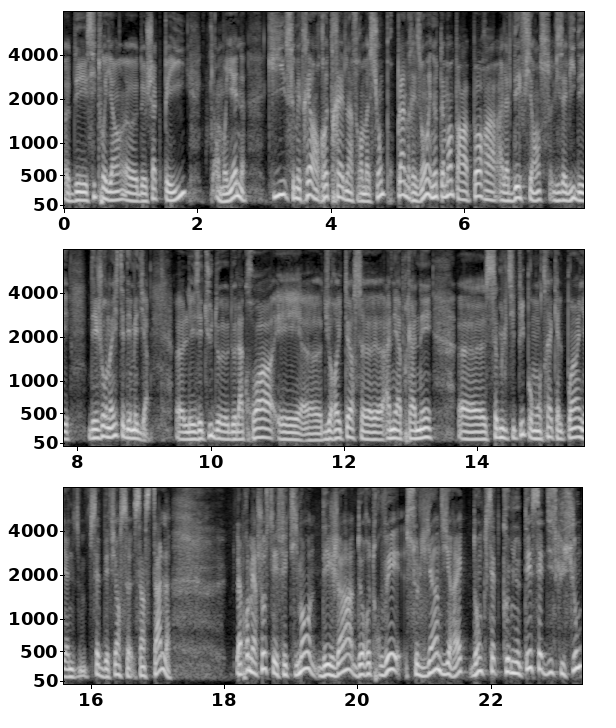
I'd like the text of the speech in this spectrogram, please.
euh, des citoyens de chaque pays, en moyenne, qui se mettraient en retrait de l'information pour plein de raisons, et notamment par rapport à, la défiance vis-à-vis des, journalistes et des médias. les études de, la Croix et du Reuters année après année se multiplient pour montrer à quel point cette défiance s'installe. La première chose, c'est effectivement déjà de retrouver ce lien direct, donc cette communauté, cette discussion.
